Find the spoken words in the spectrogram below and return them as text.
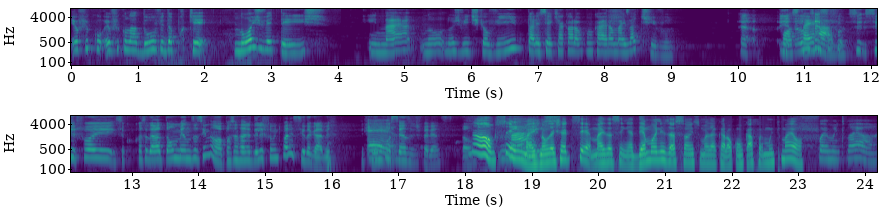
eu fico, eu fico na dúvida porque nos VTs e na, no- nos vídeos que eu vi, parecia que a Carol com K era mais ativa. E Posso eu tá errada. Se foi, se, se foi se considerado tão menos assim, não. A porcentagem deles foi muito parecida, Gabi. Tipo, É. 1% de diferença. Então, Não, sim, mas... Mas- não deixa de ser. Mas, assim, a demonização em cima da Carol Conká foi muito maior. Foi muito maior.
